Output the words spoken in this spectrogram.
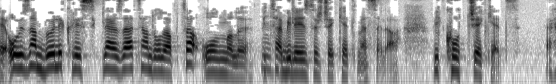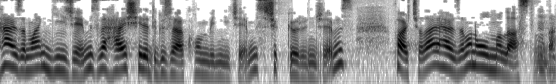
E, o yüzden böyle klasikler zaten dolapta olmalı. Bir tabi blazer ceket mesela bir kot ceket. Yani her zaman giyeceğimiz ve her şeyle de güzel kombinleyeceğimiz, şık görüneceğimiz parçalar her zaman olmalı aslında.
